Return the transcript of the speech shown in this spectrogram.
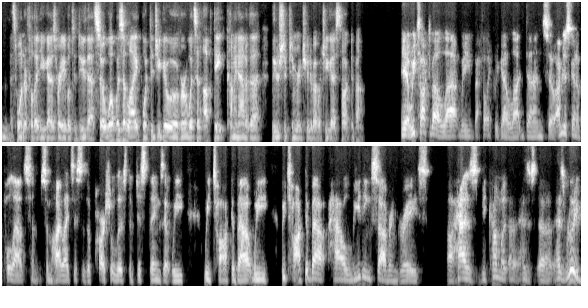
mm. that's wonderful that you guys were able to do that. So, what was it like? What did you go over? What's an update coming out of the leadership team retreat about what you guys talked about? Yeah, we talked about a lot. We I felt like we got a lot done. So I'm just going to pull out some some highlights. This is a partial list of just things that we we talked about. We we talked about how leading sovereign grace uh, has become a, uh, has uh, has really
